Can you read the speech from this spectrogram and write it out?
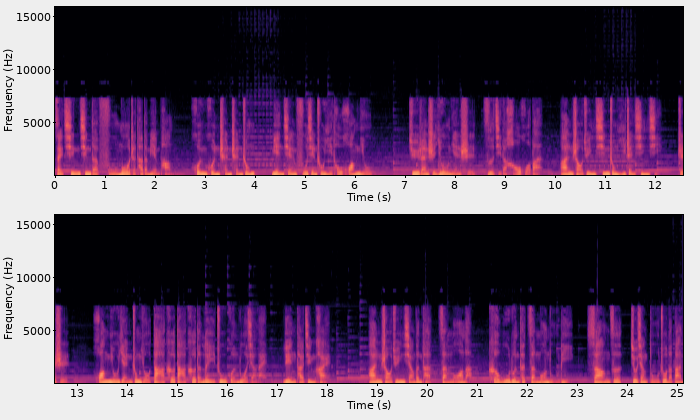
在轻轻地抚摸着他的面庞。昏昏沉沉中，面前浮现出一头黄牛，居然是幼年时自己的好伙伴。安少君心中一阵欣喜，只是黄牛眼中有大颗大颗的泪珠滚落下来，令他惊骇。安少君想问他怎么了，可无论他怎么努力，嗓子就像堵住了般，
